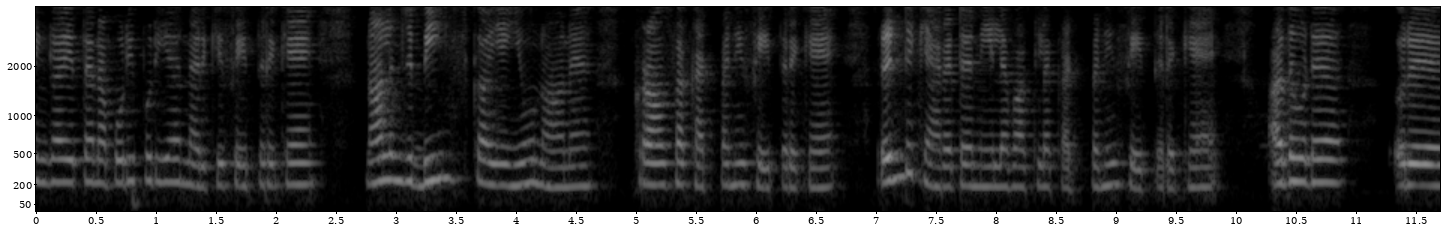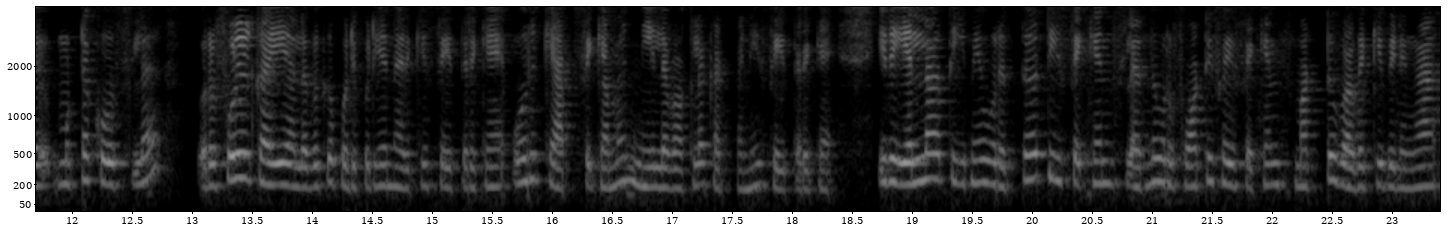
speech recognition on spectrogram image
வெங்காயத்தை நான் பொடி பொடியாக நறுக்கி சேர்த்துருக்கேன். நாலஞ்சு பீன்ஸ் காயையும் நான் க்ராஸாக கட் பண்ணி சேர்த்துருக்கேன். ரெண்டு கேரட்டை நீலவாக்கில் கட் பண்ணி சேர்த்துருக்கேன். அதோட ஒரு முட்டைக்கோஸில் ஒரு ஃபுல் கை அளவுக்கு பொடி பொடியாக நறுக்கி சேர்த்துருக்கேன். ஒரு கேப்சிகமை நீலவாக்கில் கட் பண்ணி சேர்த்துருக்கேன். இது எல்லாத்தையுமே ஒரு தேர்ட்டி செகண்ட்ஸ்லேருந்து ஒரு ஃபார்ட்டி ஃபைவ் செகண்ட்ஸ் மட்டும் வதக்கி விடுங்க.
